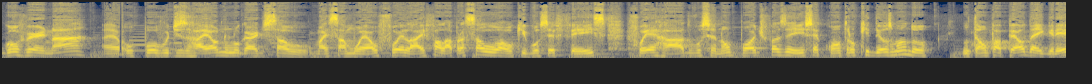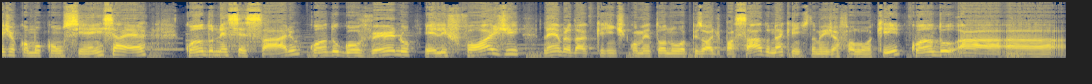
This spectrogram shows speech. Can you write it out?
governar é, o povo de Israel no lugar de Saul, mas Samuel foi lá e falar para Saul: ó, o que você fez foi errado, você não pode fazer isso, é contra o que Deus mandou. Então, o papel da igreja como consciência é, quando necessário, quando o governo ele foge, lembra da que a gente comentou no episódio passado, né, que a gente também já falou aqui, quando a, a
